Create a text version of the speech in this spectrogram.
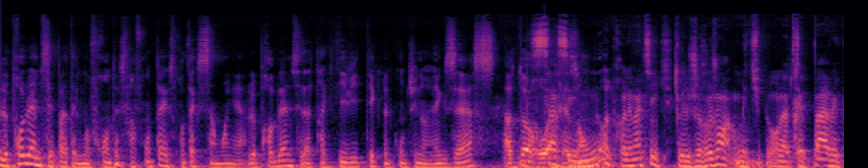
Le problème, c'est pas tellement Frontex, pas Frontex. Frontex, c'est un moyen. Le problème, c'est l'attractivité que notre continent exerce, à tort ou à raison. Ça, c'est une autre problématique que je rejoins. Mais tu peux, on la traite pas avec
